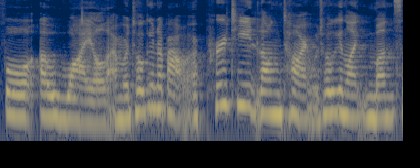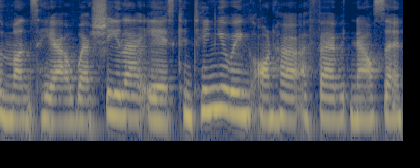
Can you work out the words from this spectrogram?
for a while, and we're talking about a pretty long time. We're talking like months and months here, where Sheila is continuing on her affair with Nelson,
